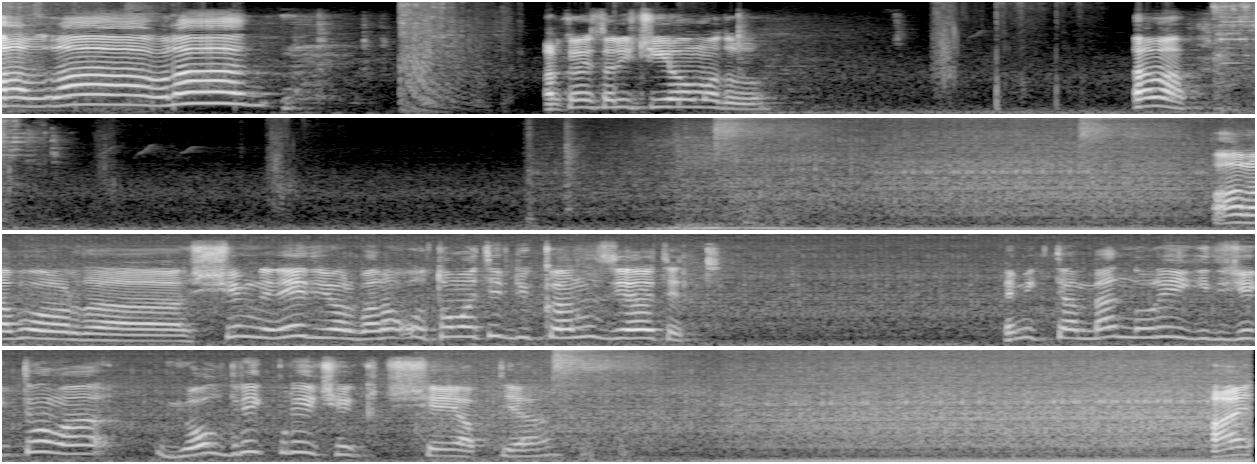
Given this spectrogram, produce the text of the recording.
Allah ulan. Arkadaşlar hiç iyi olmadı bu. Tamam. Araba orada. Şimdi ne diyor bana? Otomotiv dükkanını ziyaret et. Demikten ben de oraya gidecektim ama yol direkt buraya çek şey yaptı ya. Ay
